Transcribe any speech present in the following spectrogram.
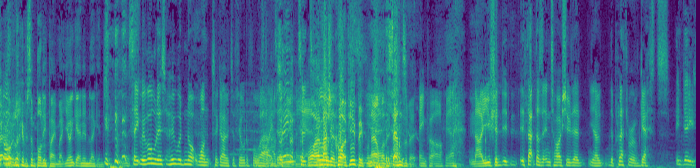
Better all, looking for some body paint, mate. You ain't getting him leggings. see, with all this, who would not want to go to Feel the Force Well, Day? to- absolutely, to- yeah. to well, I all imagine of quite a few people now by the yeah. sounds of it. Being put off, yeah. No, you should. If that doesn't entice you, then you know the plethora of guests. Indeed.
